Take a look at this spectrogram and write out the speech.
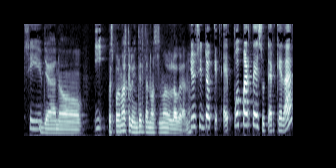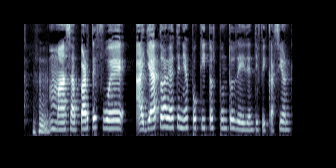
Sí. ya no... Y Pues por más que lo intenta, no, no lo logra, ¿no? yo siento que eh, fue parte de su terquedad, más aparte fue, allá todavía tenía poquitos puntos de identificación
